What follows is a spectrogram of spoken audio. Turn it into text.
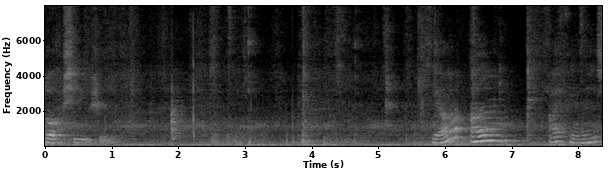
Oh, she will show you. Yeah, um, I finished.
